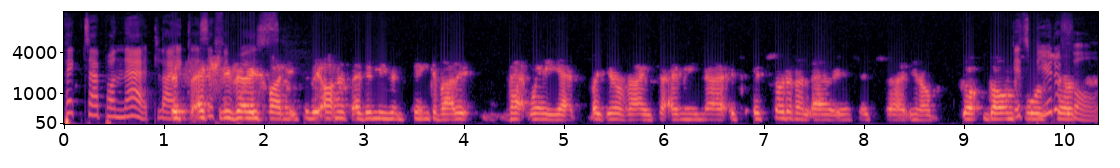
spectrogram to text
picked up on that. Like it's actually it very was... funny. To be honest, I didn't even think about it that way yet. But you're right. I mean, uh, it's it's sort of hilarious. It's uh, you know go, going it's full circle,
